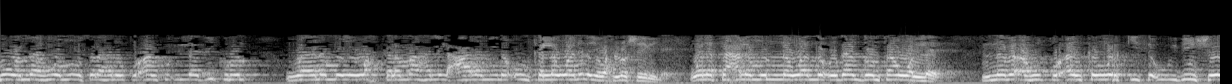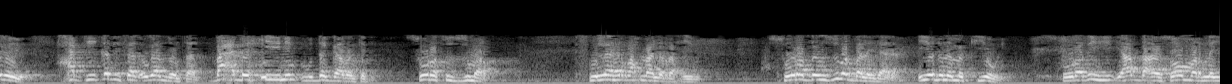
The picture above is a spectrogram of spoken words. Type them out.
huwa maa huwa muusan ahanin qur'aanku ilaa dikrun waana mooye wax kale maaha lilcaalamiina uunka la waaninayo wax loo sheegay. walataclamunna waadna ogaan doontaan walle. naba'ahu qur'aankan warkiisa uu idiin sheegayo. xaqiiqadiisaad ogaan doontaan. bacda xiinin muddo gaaban kadib. suuratu zumar. bismi illaahi araxmaani araxiim suuradan zumar baa la yidhahdaa iyaduna makiyo wey. suuradihii hadda aan soo marnay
